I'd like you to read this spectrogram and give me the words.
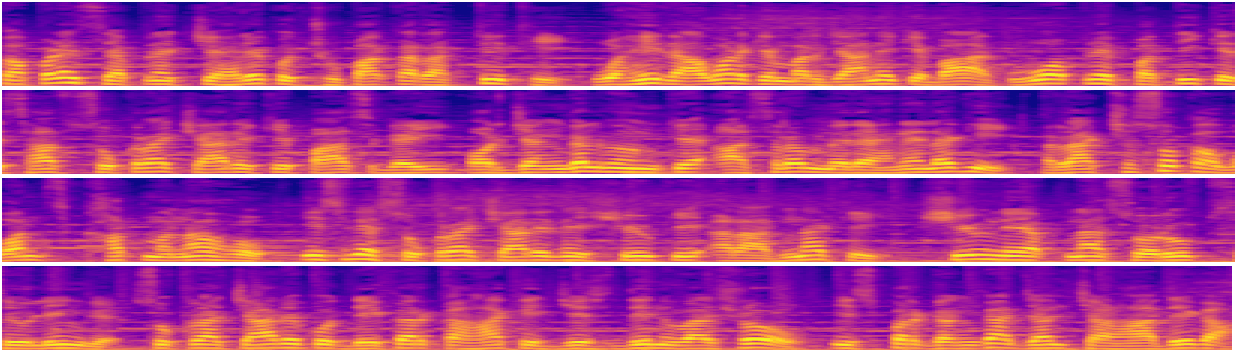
कपड़े से अपने चेहरे को छुपा कर रखती थी। वहीं रावण के मर जाने के बाद वो अपने पति के साथ शुक्राचार्य के पास गई और जंगल में उनके आश्रम में रहने लगी। राक्षसों का वंश खत्म न हो, इसलिए शुक्राचार्य ने शिव की आराधना की। शिव ने अपना स्वरूप शिवलिंग, शुक्राचार्य को देकर कहा की जिस दिन वैष्णव इस पर गंगा जल चढ़ा देगा,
